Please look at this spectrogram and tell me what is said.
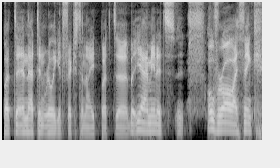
but and that didn't really get fixed tonight. But uh, but yeah, I mean, it's uh, overall, I think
